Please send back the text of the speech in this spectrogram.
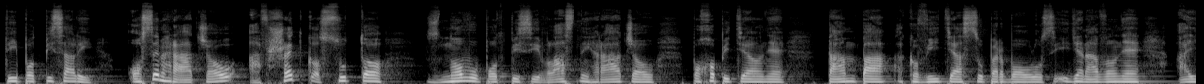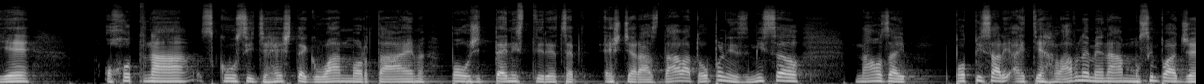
tí podpísali 8 hráčov a všetko sú to znovu podpisy vlastných hráčov. Pochopiteľne Tampa ako víťaz Super Bowlu si ide na vlne a je ochotná skúsiť hashtag one more time, použiť ten istý recept ešte raz. Dáva to úplný zmysel. Naozaj podpísali aj tie hlavné mená. Musím povedať, že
